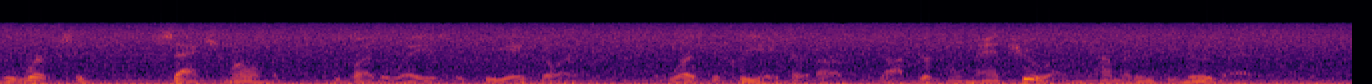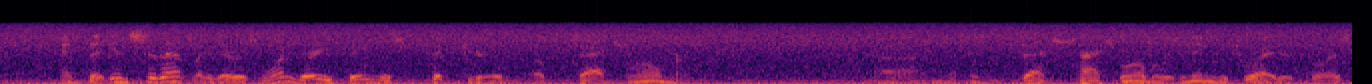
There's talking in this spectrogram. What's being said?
the works of Sax Rohmer, who, by the way, is the creator, was the creator of Dr. Fu Manchu. I don't how many of you knew that. And uh, incidentally, there is one very famous picture of, Sax Rohmer. Uh, Sax, Sax Rohmer was an English writer, of course,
